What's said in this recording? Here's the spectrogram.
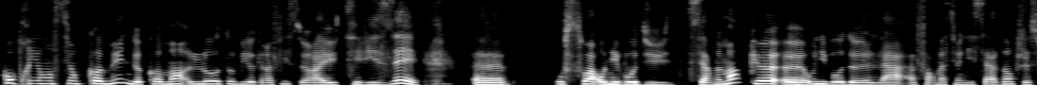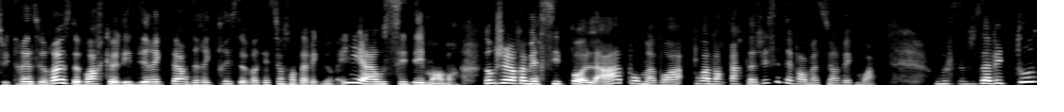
compréhension commune de comment l'autobiographie sera utilisée, euh, soit au niveau du discernement que euh, au niveau de la formation initiale. Donc, je suis très heureuse de voir que les directeurs, directrices de vocation sont avec nous. Il y a aussi des membres. Donc, je remercie Paula pour, m'avoir, pour avoir partagé cette information avec moi. Vous, vous avez tous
